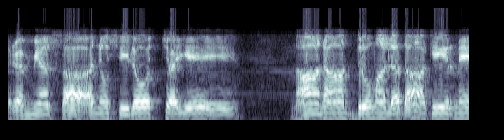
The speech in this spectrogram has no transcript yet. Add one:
रम्यसानुशिलोच्चये नानाद्रुमलदाकीर्णे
